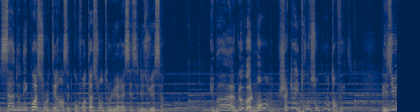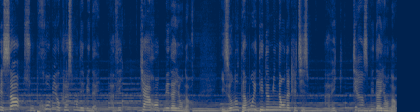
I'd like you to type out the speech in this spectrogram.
ça a donné quoi sur le terrain cette confrontation entre l'URSS et les USA Eh bah, globalement, chacun y trouve son compte en fait. Les USA sont premiers au classement des médailles, avec 40 médailles en or. Ils ont notamment été dominants en athlétisme, avec 15 médailles en or.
